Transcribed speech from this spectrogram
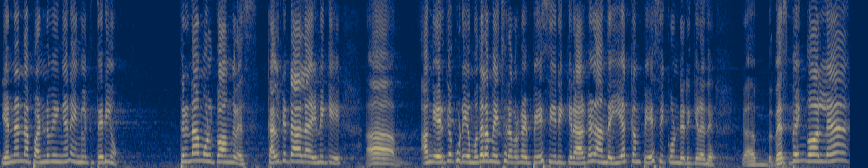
என்னென்ன பண்ணுவீங்கன்னு எங்களுக்கு தெரியும். திரிணாமுல் காங்கிரஸ் கல்கட்டாவில் இன்னைக்கு அங்கே இருக்கக்கூடிய முதலமைச்சர் அவர்கள் பேசியிருக்கிறார்கள். அந்த இயக்கம் பேசிக்கொண்டிருக்கிறது. வெஸ்ட் பெங்காலில்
